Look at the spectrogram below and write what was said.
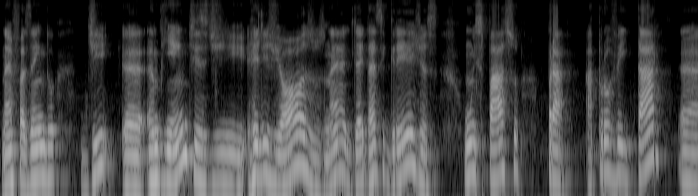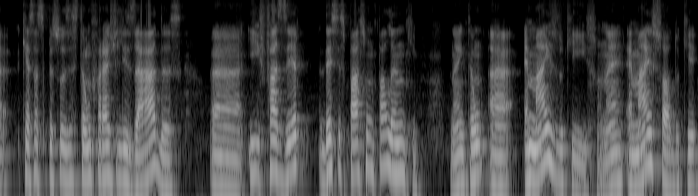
né? Fazendo de é, ambientes de religiosos, né? De, das igrejas, um espaço para aproveitar é, que essas pessoas estão fragilizadas é, e fazer desse espaço um palanque. Né? Então, uh, é mais do que isso, né? é mais só do que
